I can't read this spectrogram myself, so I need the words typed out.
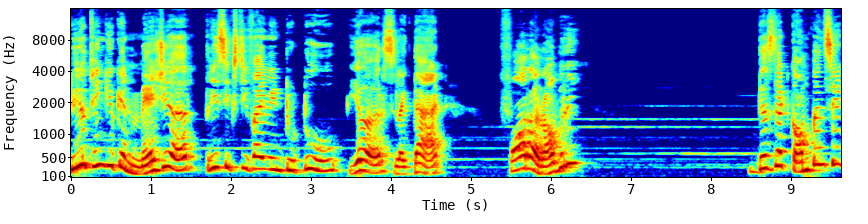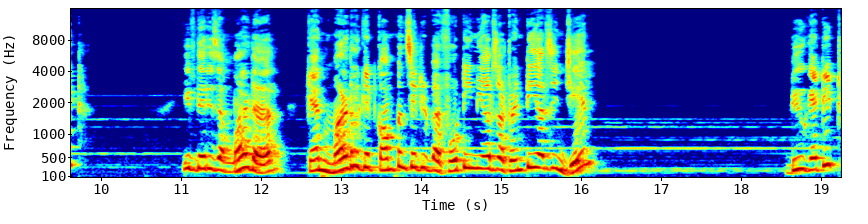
Do you think you can measure 365 into 2 years like that for a robbery? Does that compensate? If there is a murder, can murder get compensated by 14 years or 20 years in jail? Do you get it?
